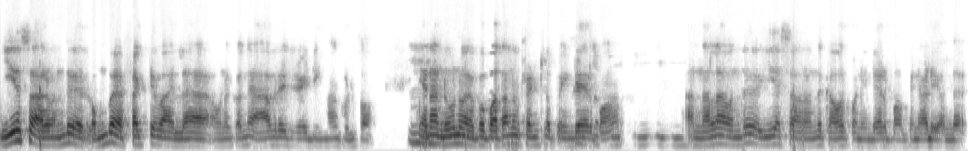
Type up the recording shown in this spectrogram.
இஎஸ்ஆர் வந்து ரொம்ப எஃபெக்டிவா இல்ல. அவனுக்கு வந்து ஆவரேஜ் ரேட்டிங் தான் கொடுத்தோம். ஏன்னா நூனோ எப்ப பார்த்தாலும் ஃப்ரண்ட்ல போயிட்டே இருப்பான். அதனால வந்து இஎஸ்ஆர் வந்து கவர் பண்ணிட்டே இருப்பான் பின்னாடி வந்து.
